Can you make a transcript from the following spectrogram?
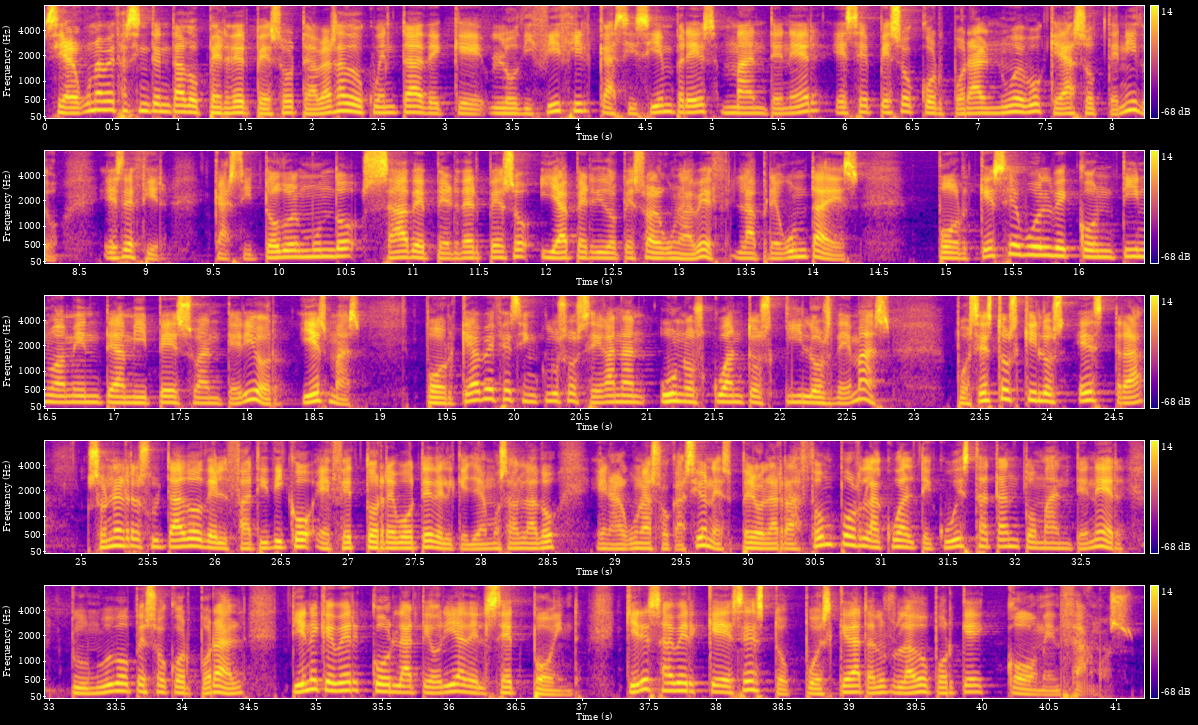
Si alguna vez has intentado perder peso, te habrás dado cuenta de que lo difícil casi siempre es mantener ese peso corporal nuevo que has obtenido. Es decir, casi todo el mundo sabe perder peso y ha perdido peso alguna vez. La pregunta es, ¿por qué se vuelve continuamente a mi peso anterior? Y es más, ¿por qué a veces incluso se ganan unos cuantos kilos de más? Pues estos kilos extra son el resultado del fatídico efecto rebote del que ya hemos hablado en algunas ocasiones, pero la razón por la cual te cuesta tanto mantener tu nuevo peso corporal tiene que ver con la teoría del set point. ¿Quieres saber qué es esto? Pues quédate al otro lado porque comenzamos.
